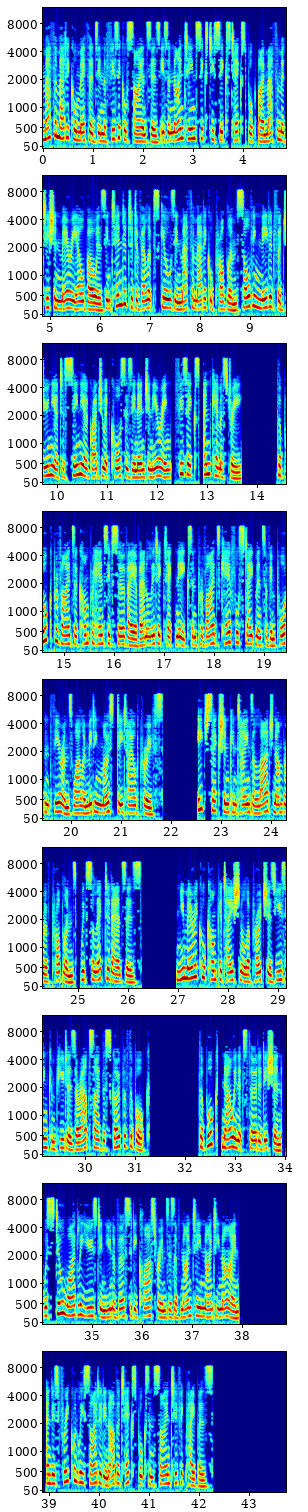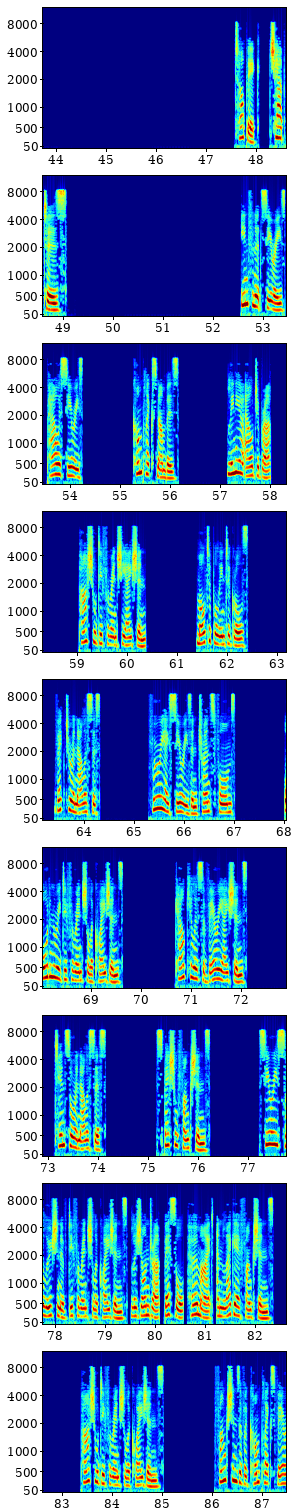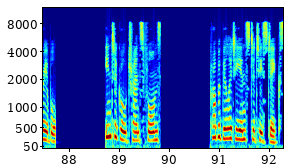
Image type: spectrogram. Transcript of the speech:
Mathematical Methods in the Physical Sciences is a 1966 textbook by mathematician Mary L. Boas intended to develop skills in mathematical problem solving needed for junior to senior graduate courses in engineering, physics, and chemistry. The book provides a comprehensive survey of analytic techniques and provides careful statements of important theorems while omitting most detailed proofs. Each section contains a large number of problems, with selected answers. Numerical computational approaches using computers are outside the scope of the book. The book, now in its third edition, was still widely used in university classrooms as of 1999 and is frequently cited in other textbooks and scientific papers. Topic: Chapters Infinite series, power series Complex numbers Linear algebra. Partial differentiation. Multiple integrals. Vector analysis. Fourier series and transforms. Ordinary differential equations. Calculus of variations. Tensor analysis. Special functions. Series solution of differential equations, Legendre, Bessel, Hermite, and Laguerre functions. Partial differential equations Functions of a complex variable. Integral transforms. Probability and statistics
